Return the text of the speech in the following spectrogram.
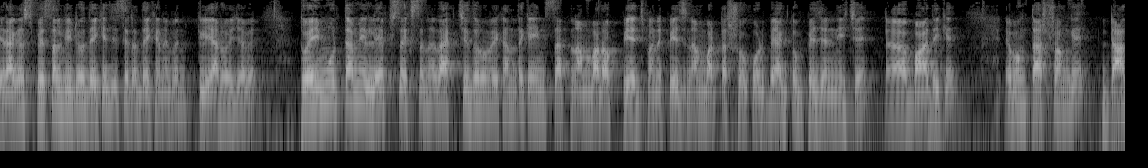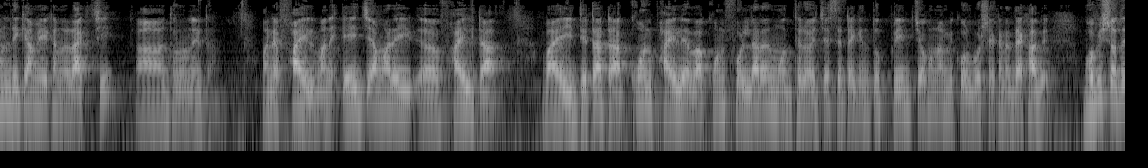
এর আগে স্পেশাল ভিডিও দেখেছি, সেটা দেখে নেবেন ক্লিয়ার হয়ে যাবে। তো এই মুহূর্তে আমি লেফট সেকশনে রাখছি, ধরুন এখান থেকে ইনসার্ট নাম্বার অফ পেজ মানে পেজ নাম্বারটা শো করবে একদম পেজের নিচে বাঁ দিকে। এবং তার সঙ্গে ডান দিকে আমি এখানে রাখছি ধরুন এটা। মানে ফাইল মানে এই যে আমার এই ফাইলটা বা এই ডেটাটা কোন ফাইলে বা কোন ফোল্ডারের মধ্যে রয়েছে, সেটা কিন্তু প্রিন্ট যখন আমি করব সেখানে দেখাবে। ভবিষ্যতে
